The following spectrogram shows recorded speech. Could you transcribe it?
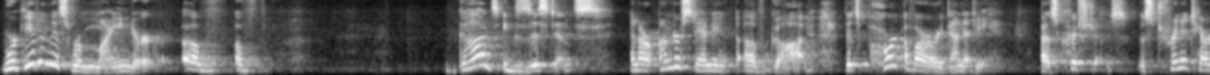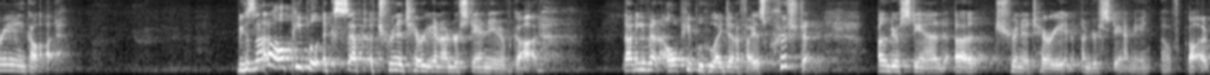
we're given this reminder of, of God's existence and our understanding of God that's part of our identity as Christians, this Trinitarian God. Because not all people accept a Trinitarian understanding of God. Not even all people who identify as Christian understand a Trinitarian understanding of God.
